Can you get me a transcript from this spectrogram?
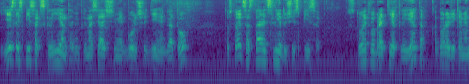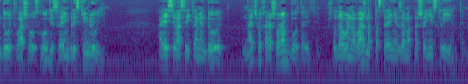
Если список с клиентами, приносящими больше денег, готов, то стоит составить следующий список. Стоит выбрать тех клиентов, которые рекомендуют ваши услуги своим близким людям. А если вас рекомендуют, значит вы хорошо работаете, что довольно важно в построении взаимоотношений с клиентами.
